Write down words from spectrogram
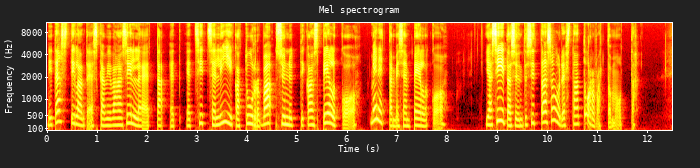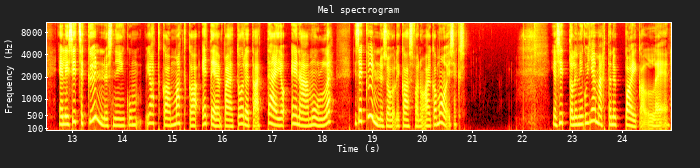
Niin tässä tilanteessa kävi vähän silleen, että et, et sit se liika turva synnytti myös pelkoa, menettämisen pelkoa. Ja siitä syntyi sitten taas uudestaan turvattomuutta. Eli sitten se kynnys niin kun jatkaa matkaa eteenpäin ja todeta, että tämä ei ole enää mulle, niin se kynnys oli kasvanut aikamoiseksi. Ja sitten oli niin kuin jämähtänyt paikalleen.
